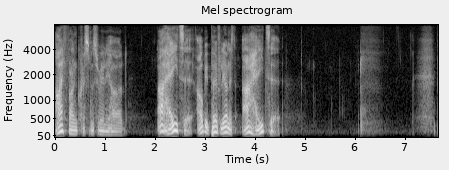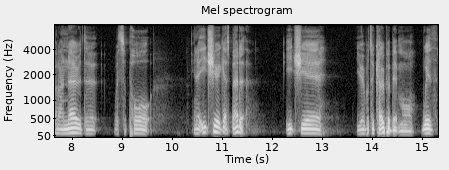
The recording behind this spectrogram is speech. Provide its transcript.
I find Christmas really hard. I hate it. I'll be perfectly honest. I hate it. But I know that with support, you know, each year it gets better. Each year you're able to cope a bit more with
